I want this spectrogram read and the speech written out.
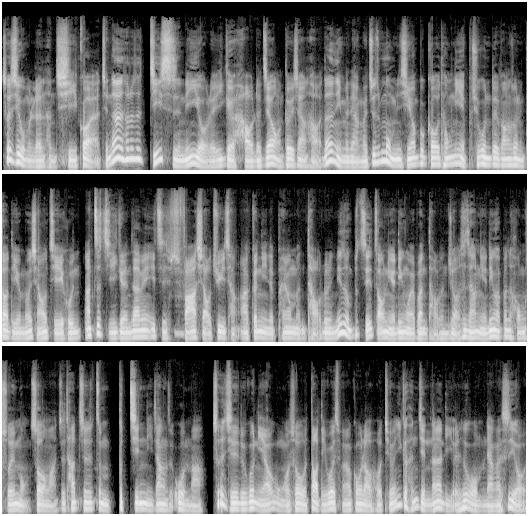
所以其实我们人很奇怪啊，简单来说就是，即使你有了一个好的交往对象，好，但是你们两个就是莫名其妙不沟通，你也不去问对方说你到底有没有想要结婚，啊，自己一个人在那边一直发小剧场啊，跟你的朋友们讨论，你怎么不直接找你的另外一半讨论就好？是讲你的另外一半是洪水猛兽吗？就是他就是这么不经你这样子问吗？所以其实如果你要问我说我到底为什么要跟我老婆结婚，一个很简单的理由就是我们两个是有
